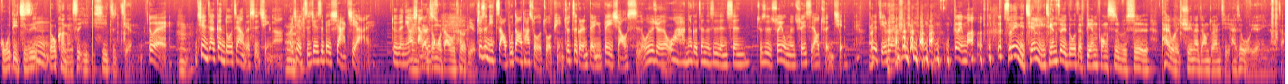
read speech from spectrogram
谷底，其实都可能是一夕之间。对，嗯，现在更多这样的事情啊，而且直接是被下架，哎，对不对？你要想，在中国大陆特别，就是你找不到他所有作品，就这个人等于被消失。我就觉得哇，那个真的是人生，就是，所以我们随时要存钱。这个结论 对吗？所以你签名签最多的巅峰是不是太委屈那张专辑，还是我愿意那张？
